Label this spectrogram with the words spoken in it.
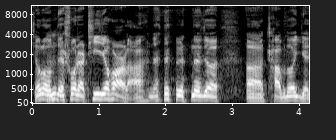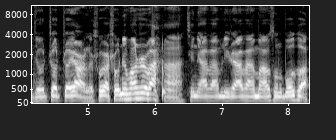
行了，我们得说点题外话了啊，那那就啊，差不多也就这这样了。说点收听方式吧啊，蜻蜓 FM、荔枝 FM、阿松的播客，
